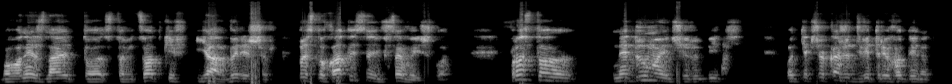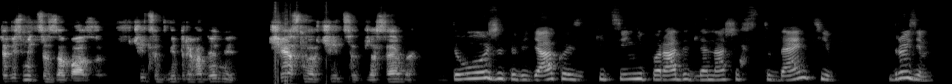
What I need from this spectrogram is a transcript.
бо вони знають то 100%. Я вирішив прислухатися і все вийшло. Просто не думаючи, робіть. От якщо кажуть 2-3 години, то візьміть це за базу. Вчіться 2-3 години, чесно вчіться для себе. Дуже тобі дякую за такі цінні поради для наших студентів. Друзі,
